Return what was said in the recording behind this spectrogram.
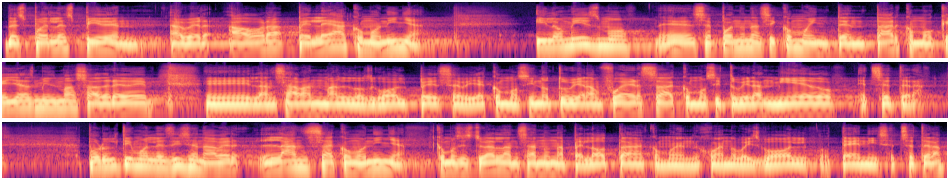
Después les piden, a ver, ahora pelea como niña. Y lo mismo, eh, se ponen así como a intentar, como que ellas mismas adrede eh, lanzaban mal los golpes, se veía como si no tuvieran fuerza, como si tuvieran miedo, etcétera. Por último les dicen, a ver, lanza como niña, como si estuviera lanzando una pelota, como en jugando béisbol o tenis, etc.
